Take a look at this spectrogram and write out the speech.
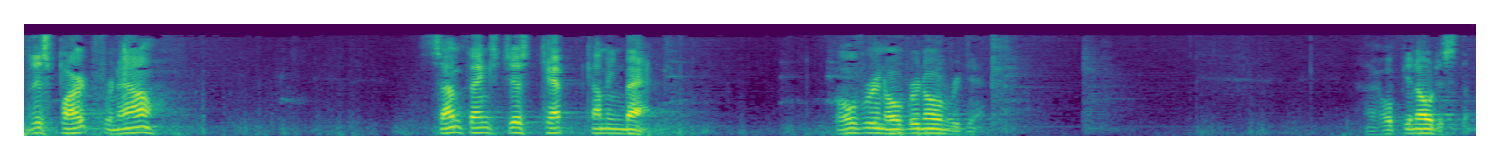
this part for now. Some things just kept coming back over and over and over again. I hope you noticed them.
